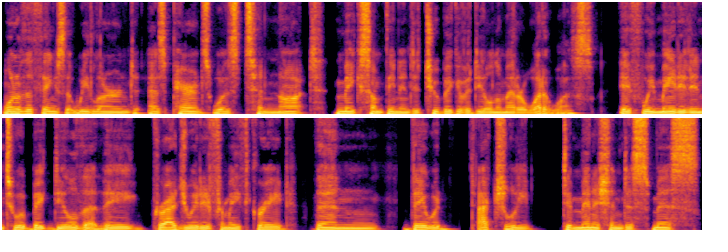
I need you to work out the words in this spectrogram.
one of the things that we learned as parents was to not make something into too big of a deal, no matter what it was. If we made it into a big deal that they graduated from eighth grade, then they would actually diminish and dismiss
